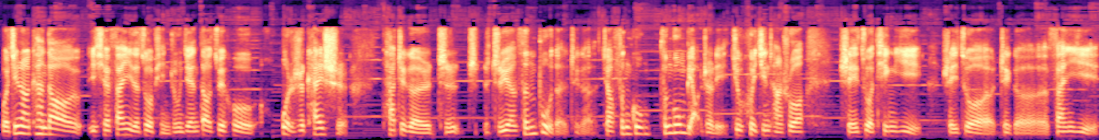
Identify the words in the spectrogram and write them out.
我经常看到一些翻译的作品中间到最后或者是开始。他这个职职职员分布的这个叫分工分工表，这里就会经常说谁做听译，谁做这个翻译，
